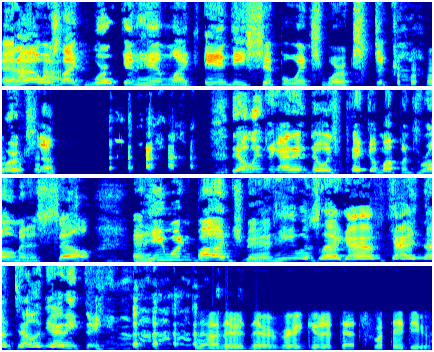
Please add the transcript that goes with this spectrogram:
And I was like working him like Andy Sipowicz works works. The only thing I didn't do was pick him up and throw him in his cell. And he wouldn't budge, man. He was like, I'm, I'm not telling you anything. no, they're they're very good at that's what they do.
